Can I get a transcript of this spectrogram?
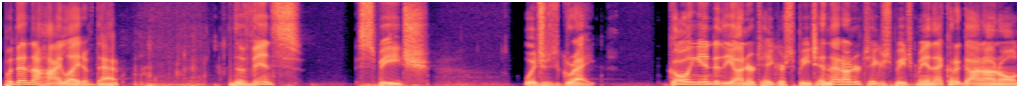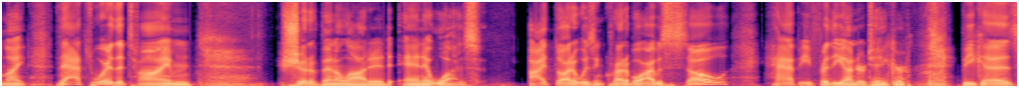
But then the highlight of that, the Vince speech, which was great. Going into the Undertaker speech, and that Undertaker speech, man, that could have gone on all night. That's where the time should have been allotted, and it was. I thought it was incredible. I was so happy for The Undertaker because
